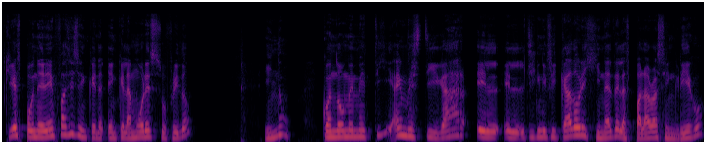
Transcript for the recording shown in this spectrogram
¿Quieres poner énfasis en que, en que el amor es sufrido? Y no. Cuando me metí a investigar el, el, significado original de las palabras en griego,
